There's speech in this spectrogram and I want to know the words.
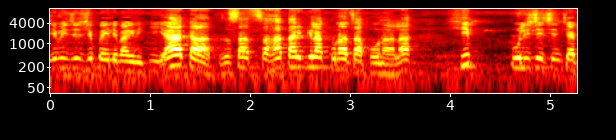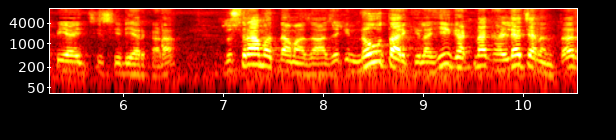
जी मी जशी पहिली मागणी की या काळात जसा सहा तारखेला कुणाचा फोन आला पोलीस स्टेशनच्या पी आयची आर काढा. दुसरा मुद्दा माझा आज आहे की नऊ तारखेला ही घटना घडल्याच्या नंतर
